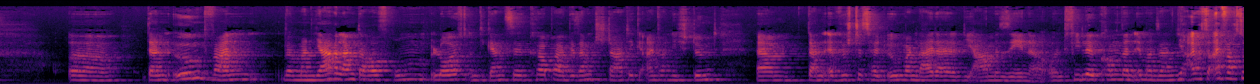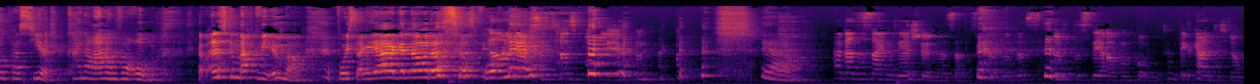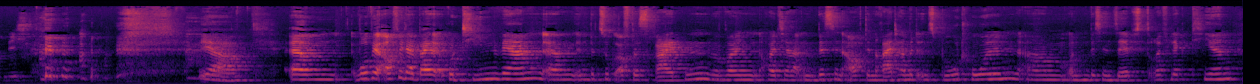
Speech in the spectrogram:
äh, dann irgendwann, wenn man jahrelang darauf rumläuft und die ganze Körpergesamtstatik einfach nicht stimmt, ähm, dann erwischt es halt irgendwann leider die arme Sehne. Und viele kommen dann immer und sagen, ja, das ist einfach so passiert. Keine Ahnung warum. Ich habe alles gemacht wie immer. Wo ich sage, ja, genau das ist das Problem. Genau das ist das Problem. ja. ja. Das ist ein sehr schöner Satz. Also das sehr auf den Punkt. Den kannte ich noch nicht. ja. Ähm, wo wir auch wieder bei Routinen wären ähm, in Bezug auf das Reiten. Wir wollen heute ja ein bisschen auch den Reiter mit ins Boot holen ähm, und ein bisschen selbst reflektieren.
